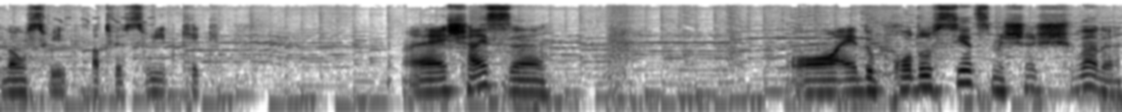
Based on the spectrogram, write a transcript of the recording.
Low Sweep. Was für Sweep Kick. Ey, scheiße. Oh, ey, du produzierst mich, ich schwöre.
